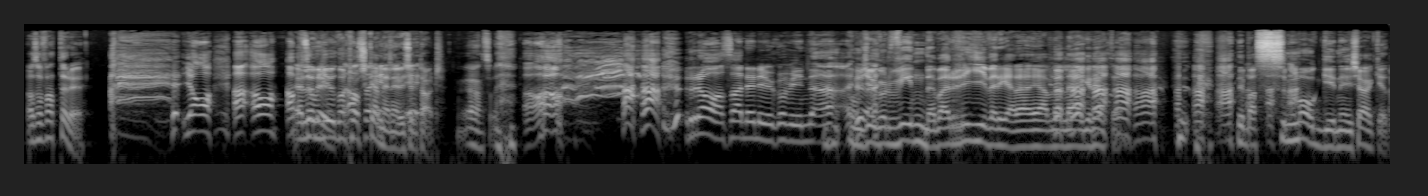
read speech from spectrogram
Alltså fattar du? Ja, ja, ja absolut. Eller om Djurgården torskar Alltså, menar jag ju såklart. Alltså, Rasande nu går vi in. om Djurgården vinner, bara river era jävla lägenheter. Det är bara smog inne i köket.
